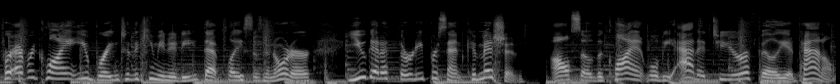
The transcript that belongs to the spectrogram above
For every client you bring to the community that places an order, you get a 30% commission. Also, the client will be added to your affiliate panel.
